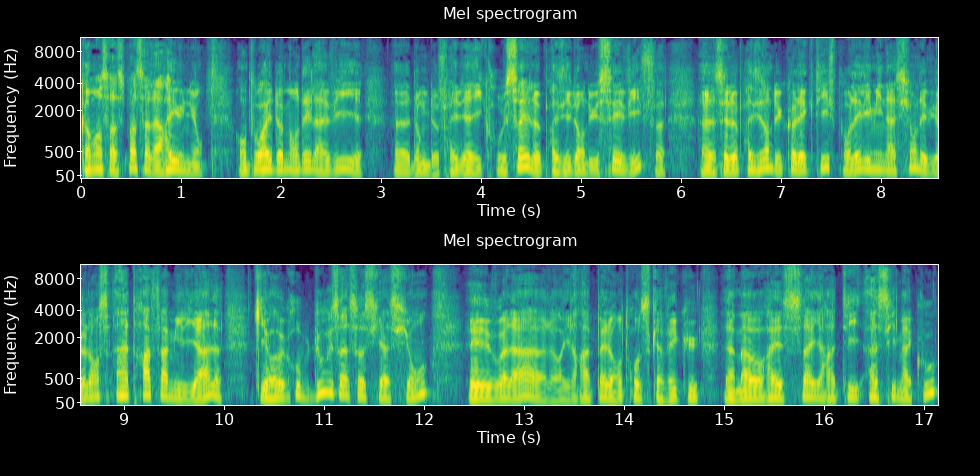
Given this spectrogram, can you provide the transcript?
Comment ça se passe à la Réunion? On pourrait demander l'avis euh, donc de Frédéric Rousset, le président du CEVIF. Euh, c'est le président du collectif pour l'élimination des violences intrafamiliales qui regroupe 12 associations et voilà, alors il rappelle entre autres ce qu'a vécu la Maorès Sairati Asimaku,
